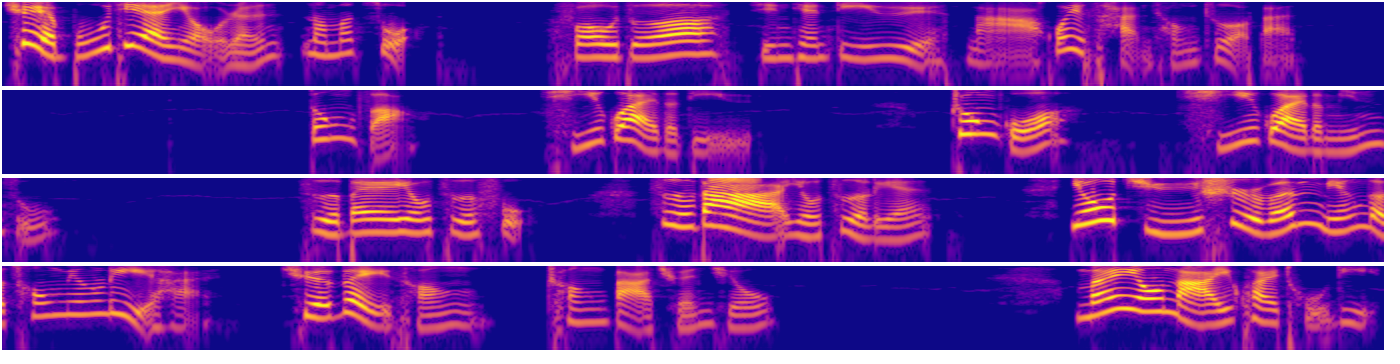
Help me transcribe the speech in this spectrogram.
却也不见有人那么做。否则，今天地狱哪会惨成这般？东方。奇怪的地域，中国奇怪的民族，自卑又自负，自大又自怜，有举世闻名的聪明厉害，却未曾称霸全球。没有哪一块土地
